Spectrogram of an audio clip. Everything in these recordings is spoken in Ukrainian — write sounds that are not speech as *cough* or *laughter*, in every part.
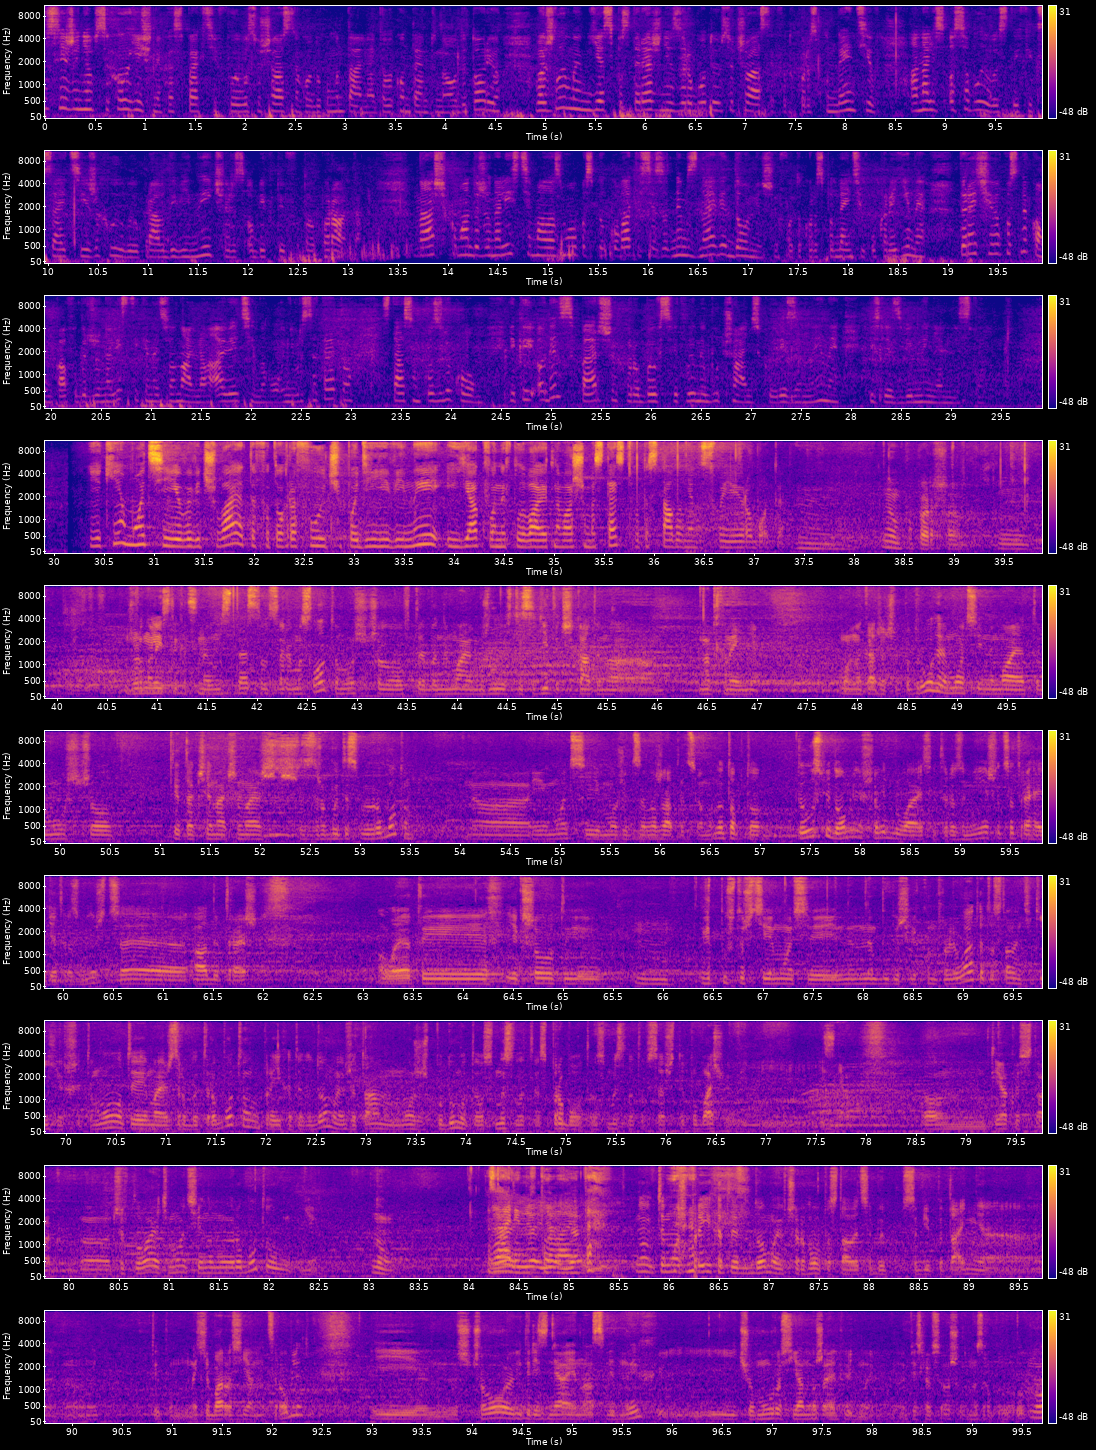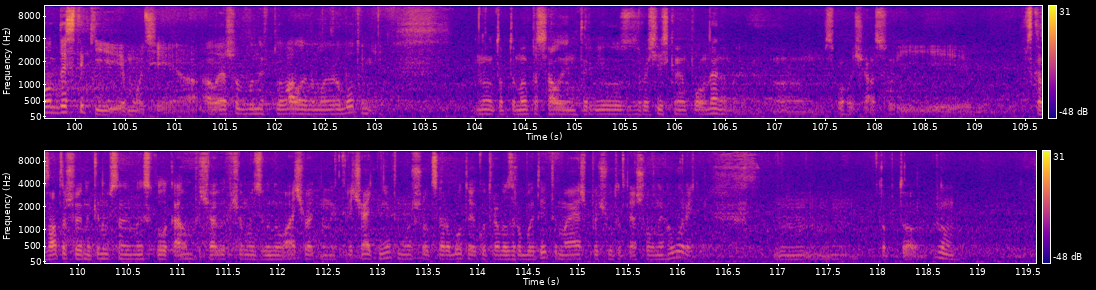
дослідження психологічних аспектів впливу сучасного документального телеконтенту на аудиторію важливим є спостереження за роботою сучасних фотокореспондентів, аналіз особливостей фіксації жахливої правди війни через об'єктив фотоапарата. Наша команда журналістів мала змогу поспілкуватися з одним з найвідоміших фотокореспондентів України, до речі, випускником кафедри журналістики Національного авіаційного університету Стасом Козлюком, який один з перших робив світлини Бучанської різанини після звільнення міста. Які емоції ви відчуваєте, фотографуючи події війни, і як вони впливають на ваше мистецтво та ставлення до своєї роботи? Ну, по-перше, журналістика це не мистецтво, це ремесло, тому що в тебе немає можливості сидіти, чекати на натхнення. Мовно кажучи, по-друге, емоцій немає, тому що ти так чи інакше маєш зробити свою роботу, емоції можуть заважати цьому. Ну тобто, ти усвідомлюєш, що відбувається, ти розумієш, що це трагедія, ти розумієш, що це ади треш. Але ти, якщо ти відпустиш ці емоції і не, будеш їх контролювати, то стане тільки гірше. Тому ти маєш зробити роботу, приїхати додому і вже там можеш подумати, осмислити, спробувати осмислити все, що ти побачив і, і зняв. Ем, якось так. Е, Чи впливають емоції на мою роботу? Ні. Ну, Взагалі не впливають, так? ну, ти можеш приїхати додому і вчергово поставити собі, собі питання, е, типу, на хіба росіяни це роблять? І що відрізняє нас від них, і чому росіян вважають людьми після всього, що вони зробили? Ну, десь такі емоції, але щоб вони впливали на мою роботу, ні. Ну, тобто ми писали інтерв'ю з російськими полоненими е, свого часу. І сказати, що я накинувся на них з кулаками, почав їх в чомусь звинувачувати, на них кричать ні, тому що це робота, яку треба зробити, ти маєш почути те, що вони говорять. Тобто, ну,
